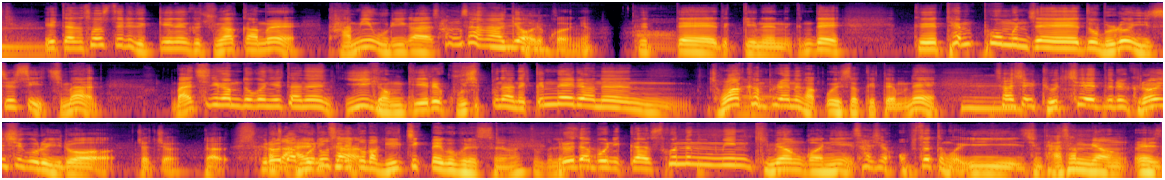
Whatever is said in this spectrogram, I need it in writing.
음. 일단 선수들이 느끼는 그 중압감을 감히 우리가 상상하기 음. 어렵거든요. 그때 느끼는 근데 그 템포 문제도 물론 있을 수 있지만 만치니 감독은 일단은 이 경기를 90분 안에 끝내려는 정확한 네. 플랜을 갖고 있었기 때문에 음. 사실 교체들을 그런 식으로 이루어졌죠. 그러니까 그러다 맞아, 보니까 알도사리도 막 일찍 빼고 그랬어요. 그러다 보니까 손흥민, 김영건이 사실 없었던 거예요. 이 지금 다섯 명을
